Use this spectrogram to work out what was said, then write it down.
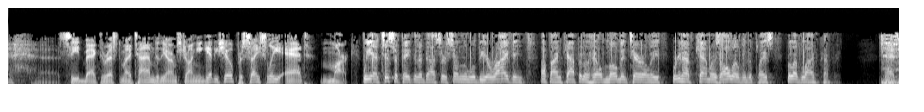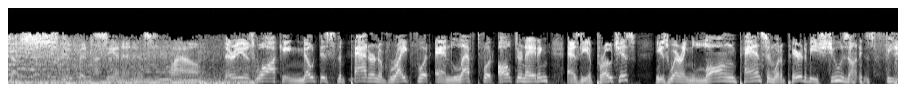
uh, cede back the rest of my time to the Armstrong and Getty Show precisely at Mark. We anticipate that Ambassador Sondland will be arriving up on Capitol Hill momentarily. We're going to have cameras all over the place. We'll have live coverage. That's how stupid CNN is. Wow. There he is walking. Notice the pattern of right foot and left foot alternating as he approaches. He's wearing long pants and what appear to be shoes on his feet.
